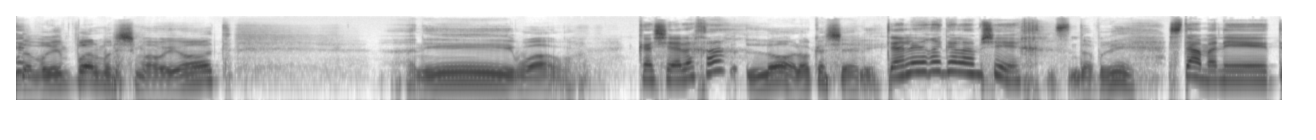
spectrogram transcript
מדברים פה על משמעויות. אני, וואו. קשה לך? לא, לא קשה לי. תן לי רגע להמשיך. אז דברי. סתם, אני, ת-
